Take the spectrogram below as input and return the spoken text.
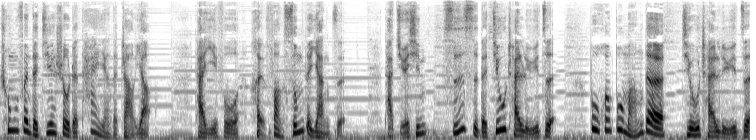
充分的接受着太阳的照耀。它一副很放松的样子，它决心死死的纠缠驴子，不慌不忙的纠缠驴子。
